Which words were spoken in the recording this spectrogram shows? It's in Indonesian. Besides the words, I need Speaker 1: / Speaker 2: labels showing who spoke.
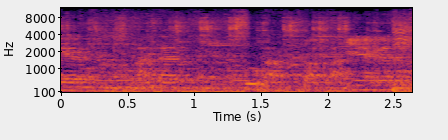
Speaker 1: yang mantan suka papa.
